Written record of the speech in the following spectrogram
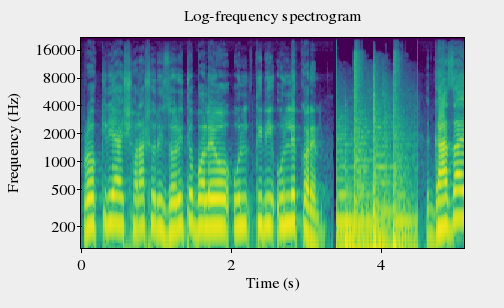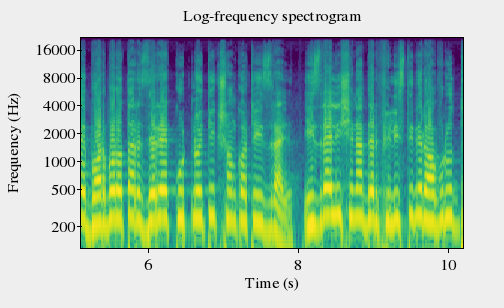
প্রক্রিয়ায় সরাসরি জড়িত বলেও তিনি উল্লেখ করেন। গাজায় বর্বরতার জেরে কূটনৈতিক সংকটে ইসরায়েল। ইসরায়েলি সেনাদের ফিলিস্তিনের অবরুদ্ধ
